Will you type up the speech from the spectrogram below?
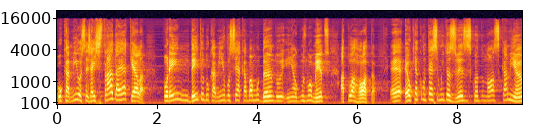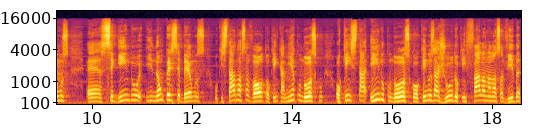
o caminho, ou seja, a estrada é aquela. Porém, dentro do caminho, você acaba mudando em alguns momentos a tua rota. É, é, o que acontece muitas vezes quando nós caminhamos é, seguindo e não percebemos o que está à nossa volta, ou quem caminha conosco, ou quem está indo conosco, ou quem nos ajuda, ou quem fala na nossa vida.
